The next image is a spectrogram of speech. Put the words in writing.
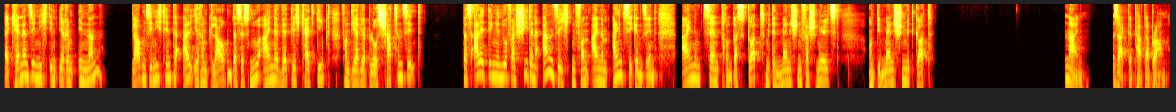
Erkennen Sie nicht in Ihrem Innern, glauben Sie nicht hinter all Ihrem Glauben, dass es nur eine Wirklichkeit gibt, von der wir bloß Schatten sind? Dass alle Dinge nur verschiedene Ansichten von einem einzigen sind, einem Zentrum, das Gott mit den Menschen verschmilzt und die Menschen mit Gott? Nein, sagte Pater Brown.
